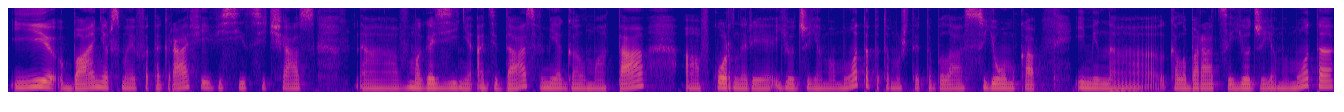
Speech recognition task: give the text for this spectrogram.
и баннер с моей фотографией висит сейчас а, в магазине Adidas в Мега Алмата а, в корнере Йоджи Ямамото, потому что это была съемка именно коллаборации Йоджи Ямамото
